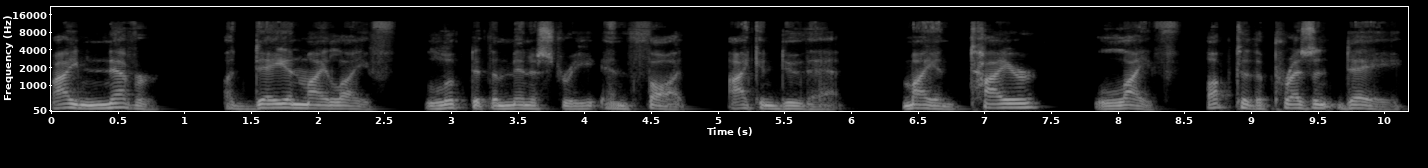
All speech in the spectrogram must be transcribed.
I never, a day in my life, looked at the ministry and thought, I can do that. My entire life, up to the present day,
